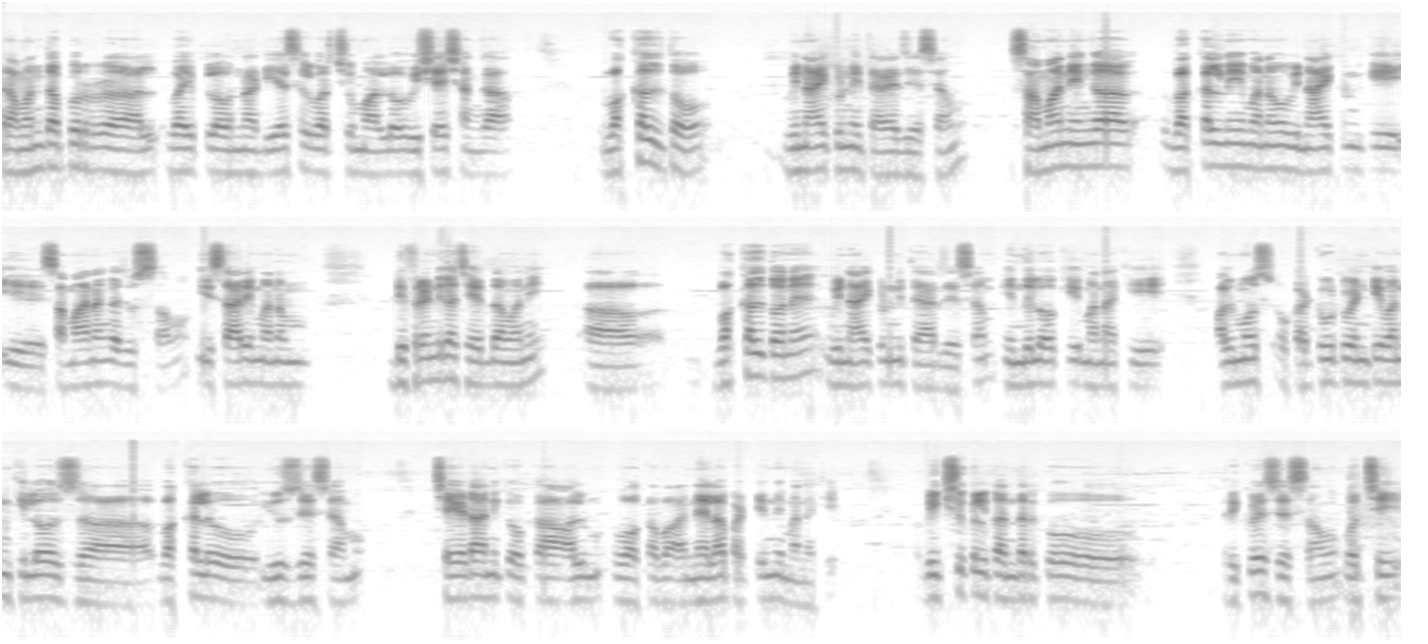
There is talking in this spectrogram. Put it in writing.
రమంతపూర్ వైపులో ఉన్న డిఎస్ఎల్ వర్చు మాల్లో విశేషంగా వక్కలతో వినాయకుడిని తయారు చేశాము సామాన్యంగా వక్కల్ని మనం వినాయకునికి సమానంగా చూస్తాము. ఈసారి మనం డిఫరెంట్గా చేద్దామని వక్కలతోనే వినాయకుడిని తయారు చేసాం ఇందులోకి మనకి ఆల్మోస్ట్ ఒక టూ ట్వంటీ వన్ కిలోస్ వక్కలు యూజ్ చేసాము చేయడానికి ఒక ఆల్మో ఒక వ- నెల పట్టింది మనకి. వీక్షకులకు అందరికీ రిక్వెస్ట్ చేస్తాము. వచ్చి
